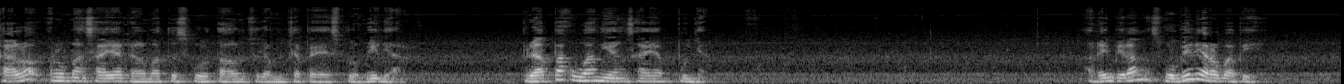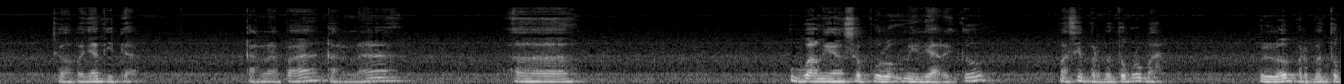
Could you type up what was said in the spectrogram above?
kalau rumah saya dalam waktu 10 tahun sudah mencapai 10 miliar, berapa uang yang saya punya? Ada yang bilang 10 miliar Pak Papi. Jawabannya tidak. Karena apa? Karena uh, uang yang 10 miliar itu masih berbentuk rumah. Belum berbentuk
